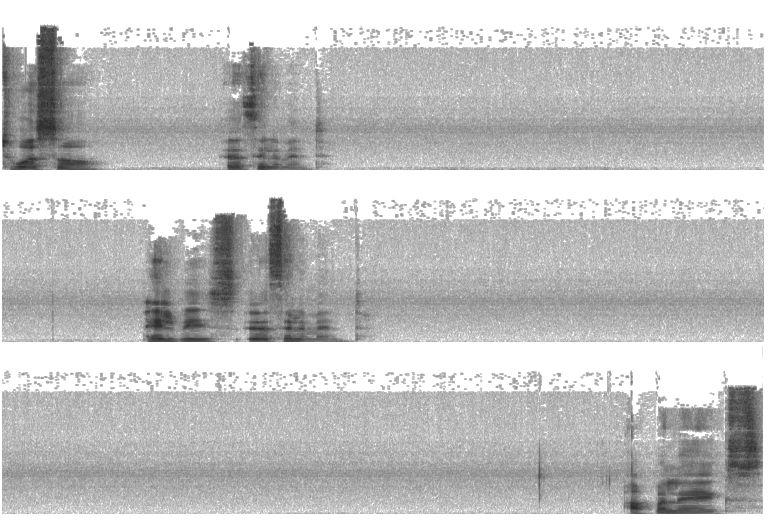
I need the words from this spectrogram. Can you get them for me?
Torso earth element. Pelvis earth element. Upper legs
